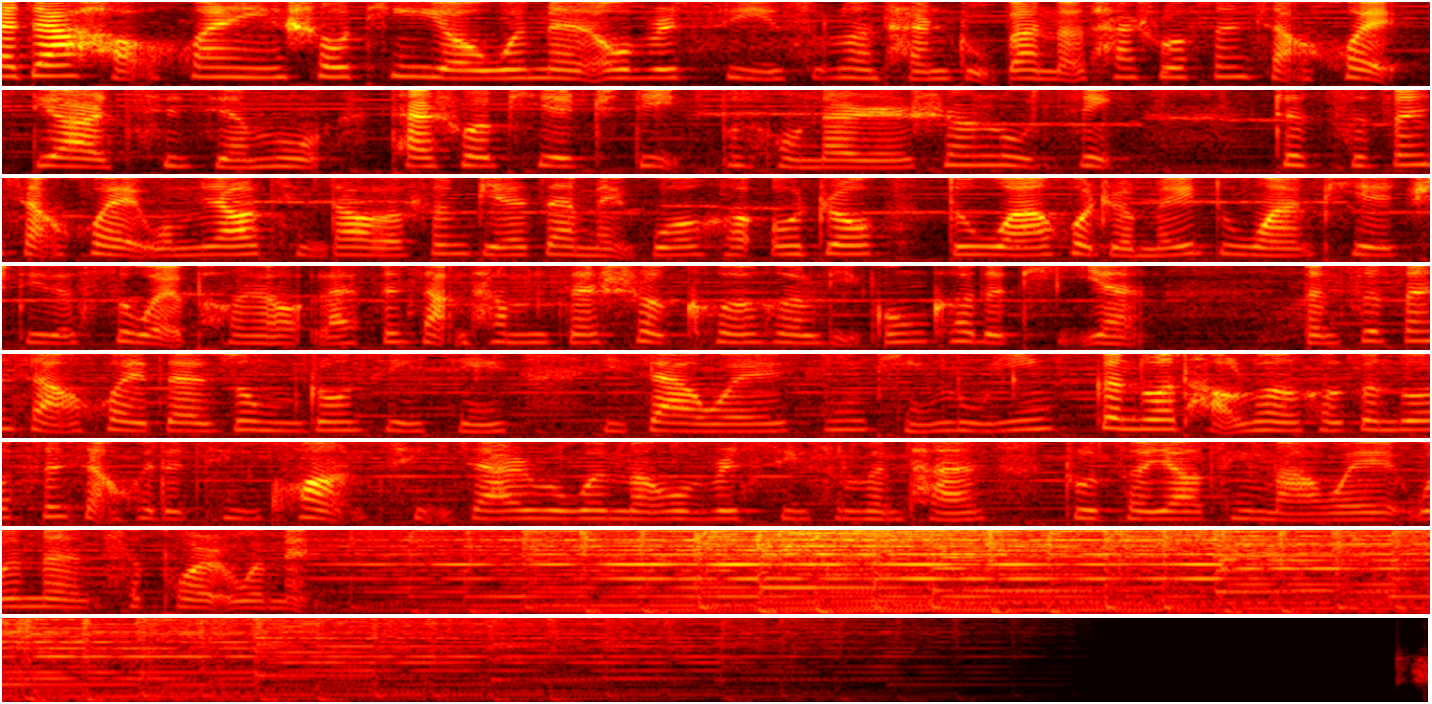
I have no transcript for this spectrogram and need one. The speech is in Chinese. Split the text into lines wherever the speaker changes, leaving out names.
大家好，欢迎收听由 Women Overseas 论坛主办的《他说分享会》第二期节目《他说 PhD 不同的人生路径》。这次分享会，我们邀请到了分别在美国和欧洲读完或者没读完 PhD 的四位朋友，来分享他们在社科和理工科的体验。本次分享会在 Zoom 中进行，以下为音频录音。更多讨论和更多分享会的情况，请加入 Women Overseas 论坛，注册邀请码为 Women Support Women。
